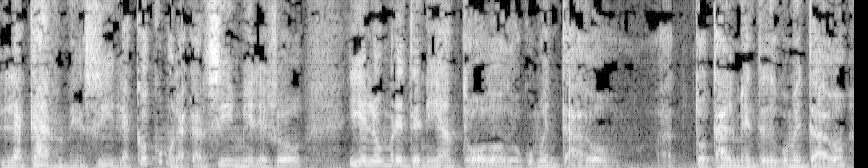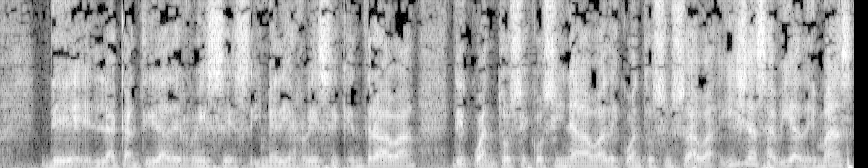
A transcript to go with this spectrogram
la carne, sí, la, co- ¿cómo la carne? Sí, mire, yo... Y el hombre tenía todo documentado, totalmente documentado, de la cantidad de reses y medias reses que entraban, de cuánto se cocinaba, de cuánto se usaba, y ya sabía además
